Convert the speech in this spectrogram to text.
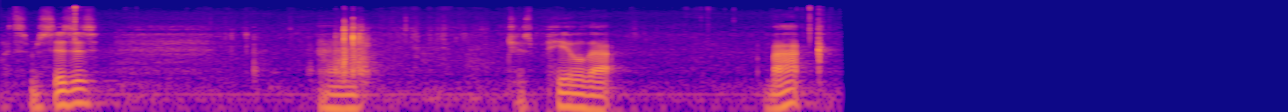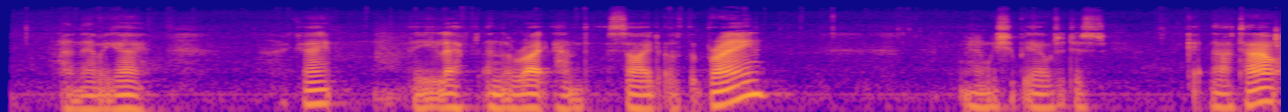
with some scissors. And just peel that back. And there we go. Okay, the left and the right hand side of the brain and we should be able to just get that out.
